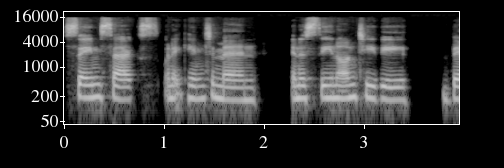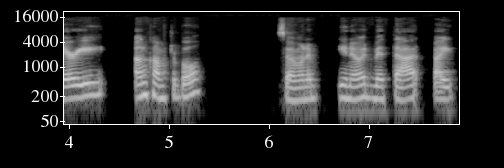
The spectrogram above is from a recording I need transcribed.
same sex when it came to men in a scene on TV, very uncomfortable. So I want to, you know, admit that. If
